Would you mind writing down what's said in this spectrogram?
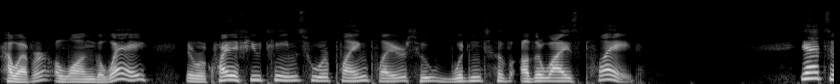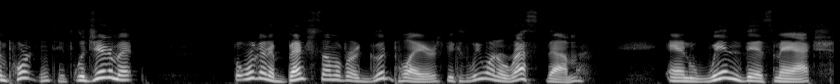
However, along the way, there were quite a few teams who were playing players who wouldn't have otherwise played. Yeah, it's important, it's legitimate, but we're going to bench some of our good players because we want to rest them and win this match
